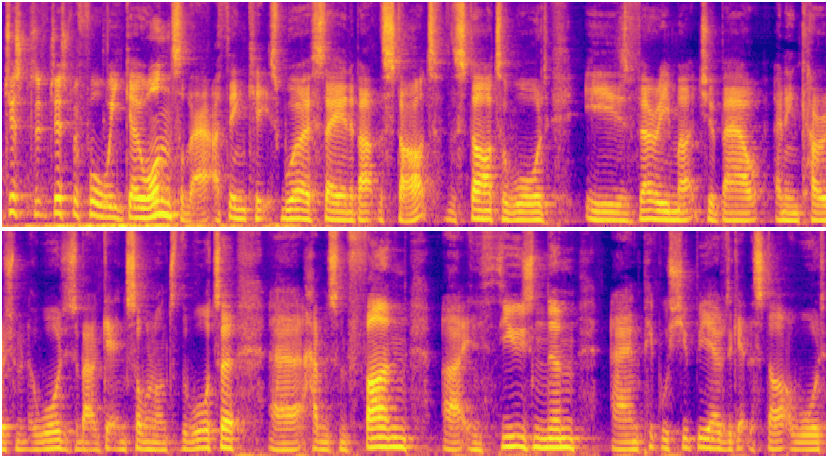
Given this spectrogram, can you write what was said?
just just before we go on to that, I think it's worth saying about the start. The start award is very much about an encouragement award. It's about getting someone onto the water, uh, having some fun, uh, enthusing them, and people should be able to get the start award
